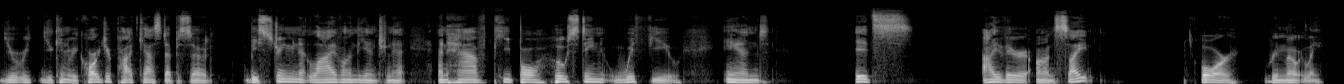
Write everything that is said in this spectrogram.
you you can record your podcast episode, be streaming it live on the internet, and have people hosting with you. And it's either on site or remotely.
